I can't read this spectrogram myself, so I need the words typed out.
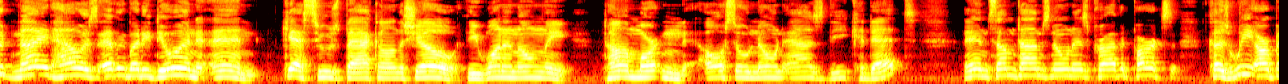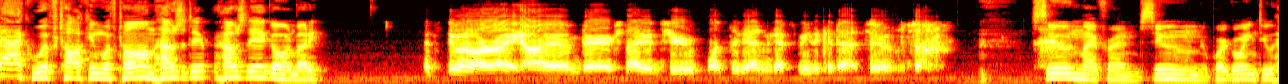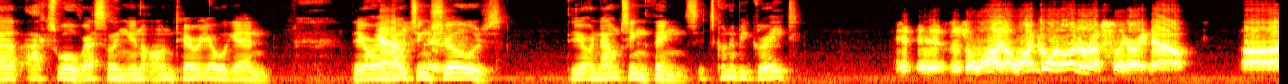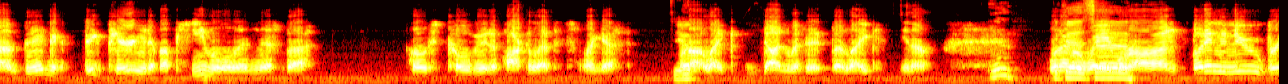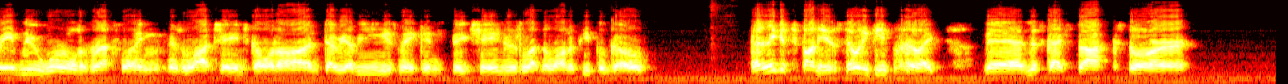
Good morning, good evening, good night. How is everybody doing? And guess who's back on the show? The one and only Tom Martin, also known as the Cadet, and sometimes known as Private Parts, because we are back with Talking with Tom. How's it? How's the day going, buddy? It's doing all right. I am very excited to once again get to be the cadet soon. So Soon, my friend, soon we're going to have actual wrestling in Ontario again. They are Yeah, announcing shows. They are announcing things. It's going to be great. it is. There's a lot, a lot going on in wrestling right now. Uh, big, big period of upheaval in this uh, post-COVID apocalypse. I guess we're not like done with it, but like you know, Yeah. whatever Because, way uh, we're on. But in the new, brave new world of wrestling, there's a lot of change going on. WWE is making big changes, letting a lot of people go. I think it's funny that so many people are like, man, this guy sucks, or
